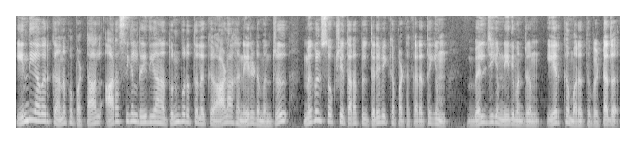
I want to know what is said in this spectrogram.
இந்தியாவிற்கு அனுப்பப்பட்டால் அரசியல் ரீதியான துன்புறுத்தலுக்கு ஆளாக நேரிடும் என்று மெகுல் சோக்ஷி தரப்பில் தெரிவிக்கப்பட்ட கருத்தையும் பெல்ஜியம் நீதிமன்றம் ஏற்க மறுத்துவிட்டது.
